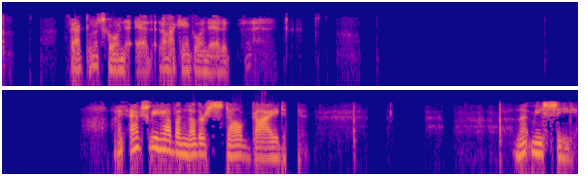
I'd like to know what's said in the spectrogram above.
In fact, let's go into edit. Oh, I can't go into edit. I actually have another style guide. Let me see.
